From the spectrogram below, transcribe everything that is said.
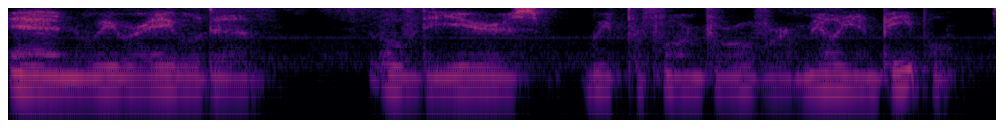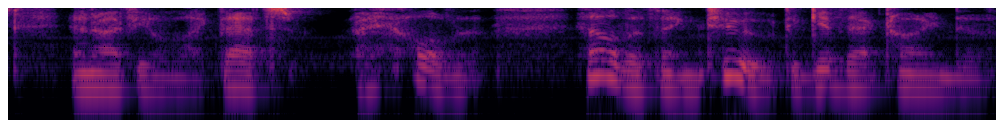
and we were able to over the years we performed for over a million people, and I feel like that's a hell of a hell of a thing too to give that kind of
